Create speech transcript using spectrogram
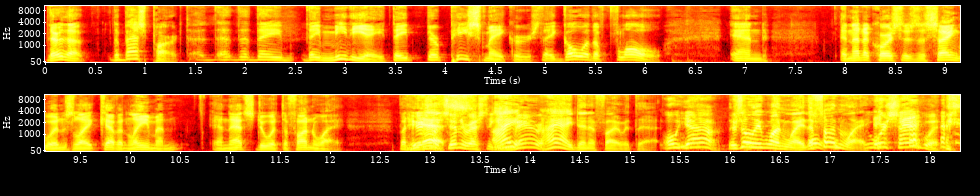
They're the the best part. Th- th- They they mediate. They they're peacemakers. They go with the flow, and and then of course there's the sanguines like Kevin Leman, and that's do it the fun way. But here's yes. what's interesting in I, marriage. I identify with that. oh yeah, There's only one way, the Oh, fun way. We're sanguine.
